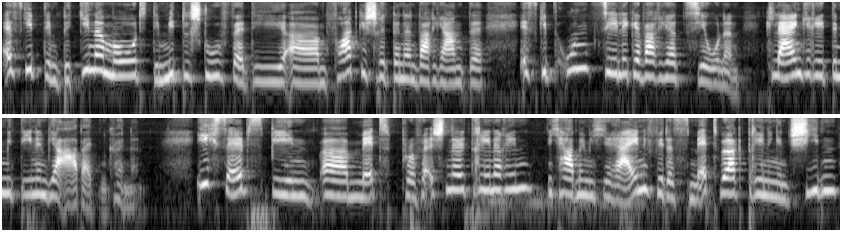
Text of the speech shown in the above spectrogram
Es gibt den Beginner-Mode, die Mittelstufe, die ähm, fortgeschrittenen Variante. Es gibt unzählige Variationen, Kleingeräte, mit denen wir arbeiten können. Ich selbst bin äh, Med Professional Trainerin. Ich habe mich rein für das Medwork Training entschieden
